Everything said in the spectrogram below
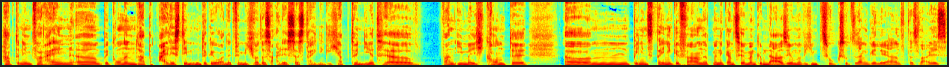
Habe dann im Verein äh, begonnen und habe alles dem untergeordnet. Für mich war das alles das Training. Ich habe trainiert, äh, wann immer ich konnte. Ähm, bin ins Training gefahren, habe meine ganze mein Gymnasium habe ich im Zug sozusagen gelernt. Das war alles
